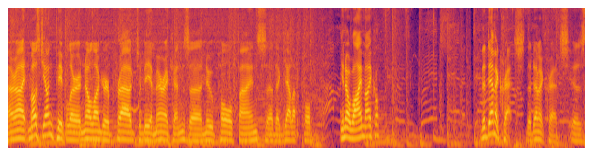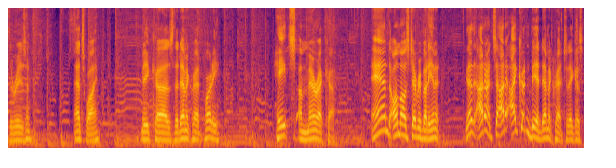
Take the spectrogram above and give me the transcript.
All right, most young people are no longer proud to be Americans. A new poll finds uh, the Gallup poll. You know why, Michael? The Democrats. The Democrats is the reason. That's why. Because the Democrat Party hates America and almost everybody in it. I don't. I, couldn't be a Democrat today because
